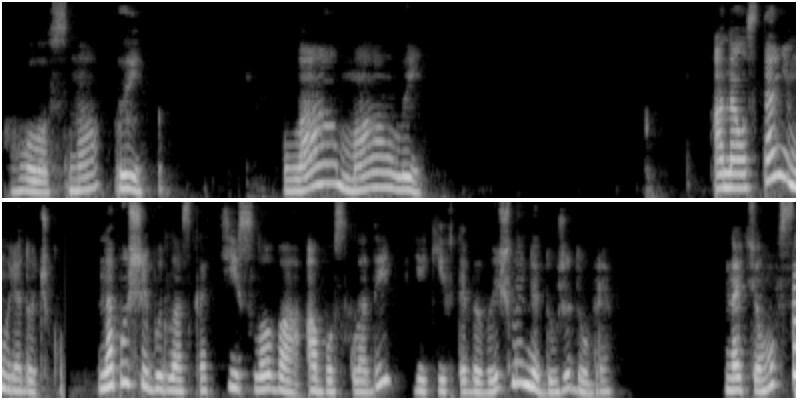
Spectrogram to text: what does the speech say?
Голосна И. Ламали. А на останньому рядочку напиши, будь ласка, ті слова або склади, які в тебе вийшли не дуже добре. На цьому все.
